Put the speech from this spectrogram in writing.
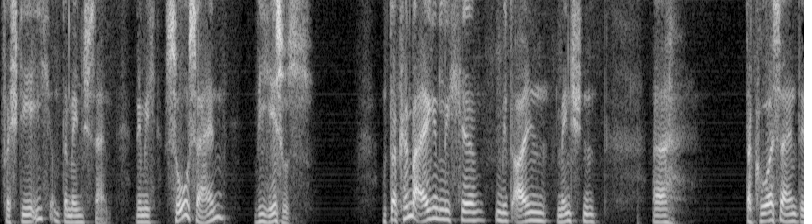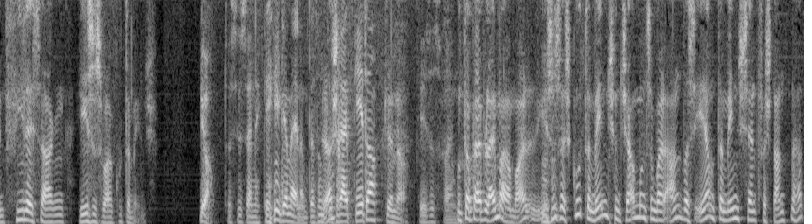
verstehe ich unter Menschsein. Nämlich so sein wie Jesus. Und da können wir eigentlich äh, mit allen Menschen äh, d'accord sein, denn viele sagen, Jesus war ein guter Mensch. Ja, das ist eine gängige Meinung. Das unterschreibt ja, jeder. Genau. Jesus war und dabei bleiben wir einmal. Jesus mhm. als guter Mensch und schauen wir uns einmal an, was er unter Menschsein verstanden hat.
